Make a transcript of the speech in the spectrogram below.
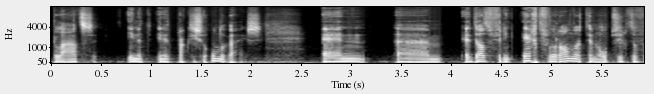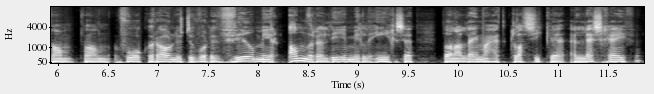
plaats in het, in het praktische onderwijs. En dat vind ik echt veranderd ten opzichte van, van voor corona. Dus er worden veel meer andere leermiddelen ingezet dan alleen maar het klassieke lesgeven.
